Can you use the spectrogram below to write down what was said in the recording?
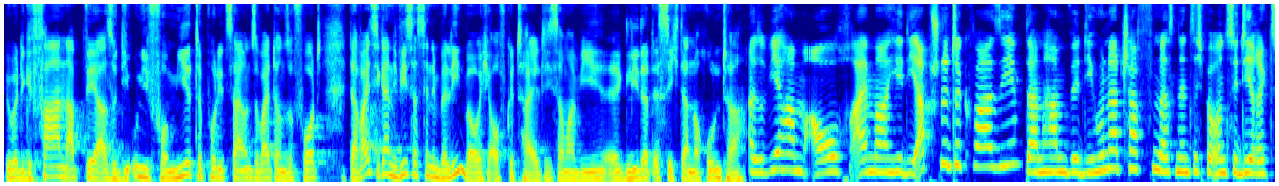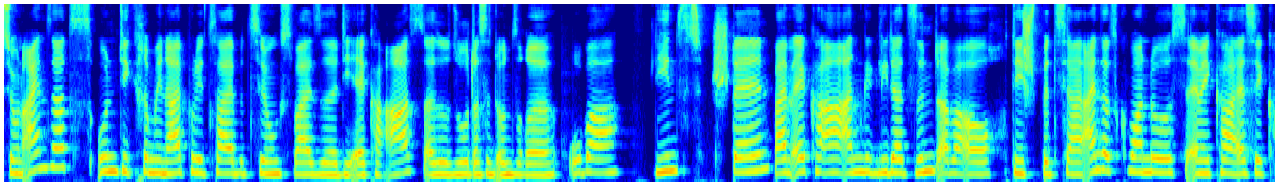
über die Gefahrenabwehr, also die uniformierte Polizei und so weiter und so fort. Da weiß ich gar nicht, wie ist das denn in Berlin bei euch aufgeteilt? Ich sag mal, wie äh, gliedert es sich dann noch runter? Also wir haben auch einmal hier die Abschnitte quasi, dann haben wir die Hundertschaften, das nennt sich bei uns die Direktion Einsatz und die Kriminalpolizei beziehungsweise die LKAs, also so, das sind unsere Oberdienststellen. Beim LKA angegliedert sind aber auch die Spezialeinsatzkommandos, MEK, SEK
